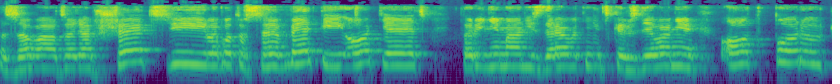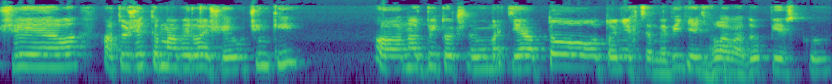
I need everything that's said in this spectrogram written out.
zavádzať a všetci, lebo to svetý otec, ktorý nemá ani zdravotnícke vzdelanie, odporučil a to, že to má vedľajšie účinky a nadbytočné umrtia, to, to nechceme vidieť, hlava do piesku.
